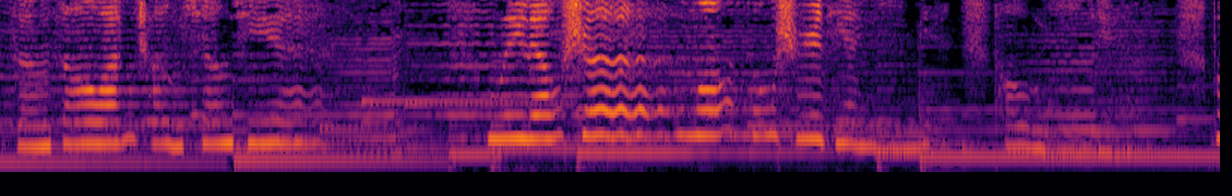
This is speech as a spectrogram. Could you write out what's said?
曾早晚常相见。为了什么总是见一面头一点，不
